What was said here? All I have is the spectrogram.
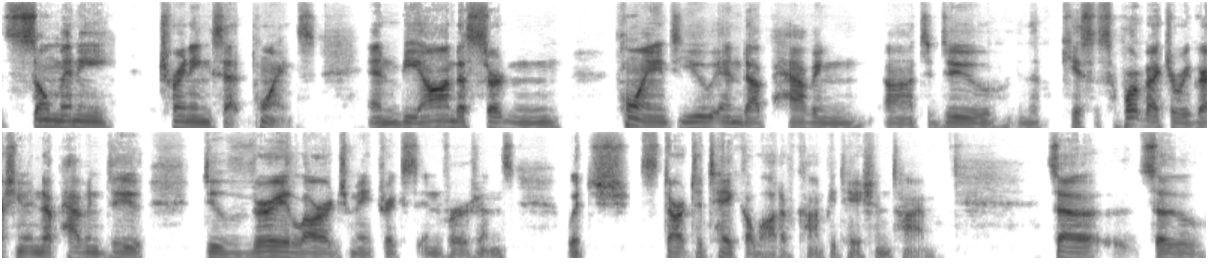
so many training set points. And beyond a certain point, you end up having uh, to do, in the case of support vector regression, you end up having to do very large matrix inversions, which start to take a lot of computation time. So, so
